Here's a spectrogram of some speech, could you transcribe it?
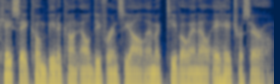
que se combina con el diferencial M activo en el eje trasero.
